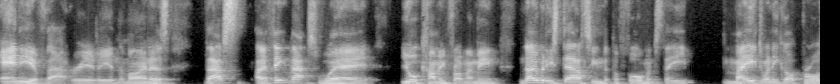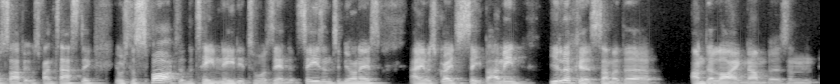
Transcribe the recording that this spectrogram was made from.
any of that really in the minors. That's, I think, that's where you're coming from. I mean, nobody's doubting the performance he made when he got brought up. It was fantastic. It was the spark that the team needed towards the end of the season, to be honest. And it was great to see. But I mean, you look at some of the underlying numbers and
